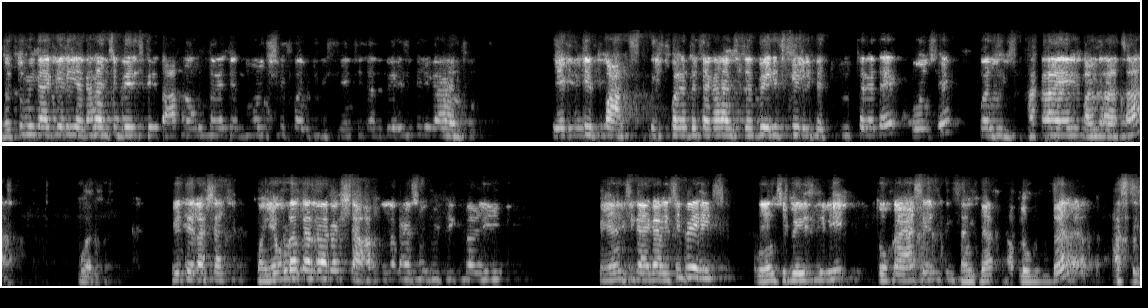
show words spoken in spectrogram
जर तुम्ही काय केली या घरांची बेरीज केली तर आपलं उत्तर येते दोनशे पंचवीस. यांची जर बेरीज केली घरांची एक ते पाच. इथपर्यंतच्या घरांची जर बेरीज केली तर उत्तर येते दोनशे पंचवीस. हा काय पंधराचा वर्ग येते लक्षात मग एवढं करण्यापेक्षा आपल्याला काय सोपी ट्रिक कळली यांची काय करायची बेरीज? यांची बेरीज दिली तो काय असेल? ती संख्या आपलं उत्तर असेल.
